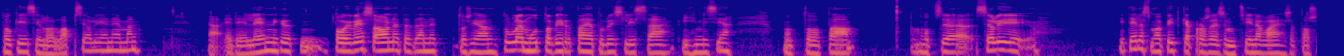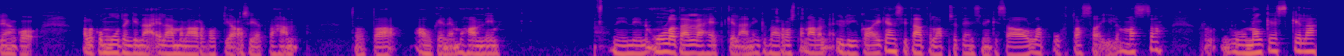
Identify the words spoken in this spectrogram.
Toki silloin lapsi oli enemmän. Ja edelleen niin toiveissa on, että tänne tosiaan tulee muuttovirtaa ja tulisi lisää ihmisiä. Mutta tota, mut se, se oli itselle semmoinen pitkä prosessi, mutta siinä vaiheessa tosiaan, kun alkoi muutenkin nämä elämänarvot ja asiat vähän tota, aukenemahan, niin, niin, niin mulla tällä hetkellä niin mä arvostan aivan yli kaiken sitä, että lapset ensinnäkin saa olla puhtaassa ilmassa, luonnon keskellä.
